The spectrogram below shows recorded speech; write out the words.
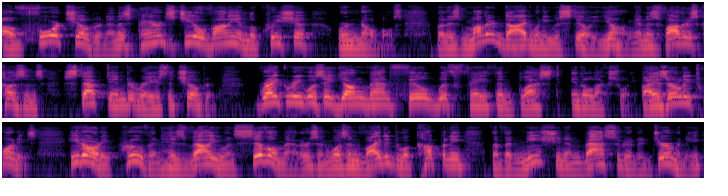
of four children, and his parents, Giovanni and Lucretia, were nobles. But his mother died when he was still young, and his father's cousins stepped in to raise the children. Gregory was a young man filled with faith and blessed intellectually. By his early 20s, he'd already proven his value in civil matters and was invited to accompany the Venetian ambassador to Germany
